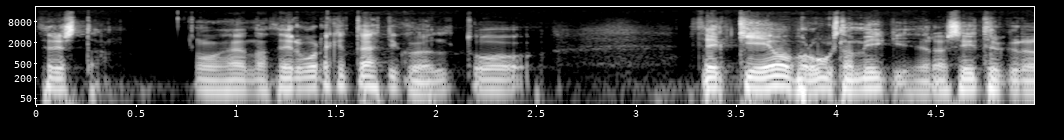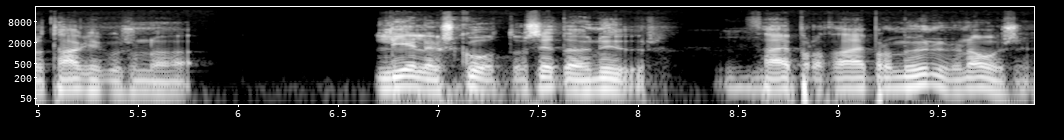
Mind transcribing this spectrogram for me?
þrista. Og hérna, þeir voru ekki dætt í kvöld og þeir gefa bara úslega mikið þegar sýtryggur er að taka einhver svona léleg skot og setja þau niður það, er bara, það er bara munurinn á þessu.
